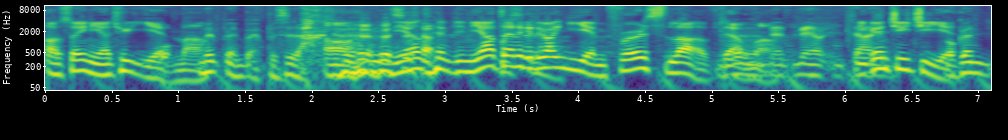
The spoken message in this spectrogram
哦，所以你要去演吗？没，不，不，不是啦。哦，你要你你要在那个地方演 First Love，这样吗？没有，你跟 Gigi 演。我跟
